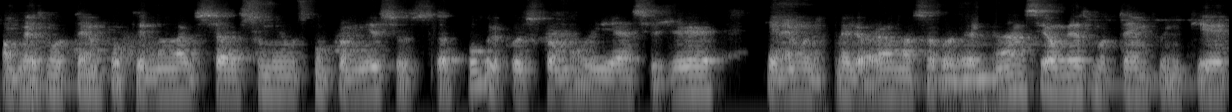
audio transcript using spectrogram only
ao mesmo tempo que nós assumimos compromissos públicos como o ISG, queremos melhorar nossa governança e ao mesmo tempo em que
